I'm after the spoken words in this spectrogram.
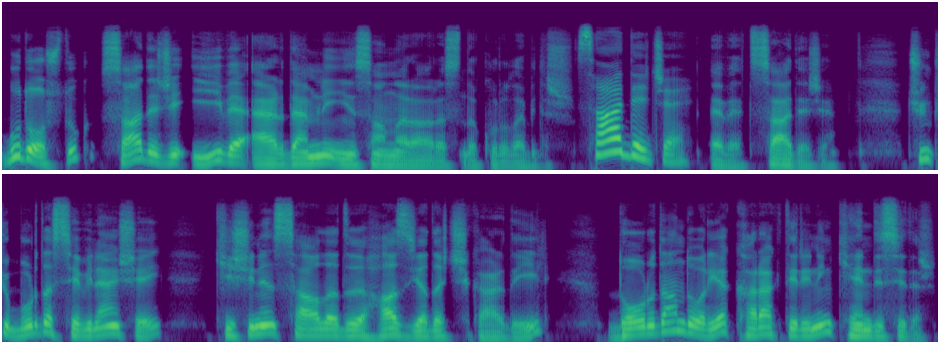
Bu dostluk sadece iyi ve erdemli insanlar arasında kurulabilir. Sadece. Evet, sadece. Çünkü burada sevilen şey, kişinin sağladığı haz ya da çıkar değil, doğrudan doğruya karakterinin kendisidir.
